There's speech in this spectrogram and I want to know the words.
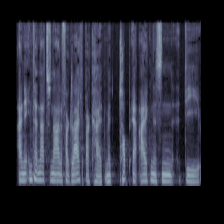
Eine internationale Vergleichbarkeit mit Top-Ereignissen, die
